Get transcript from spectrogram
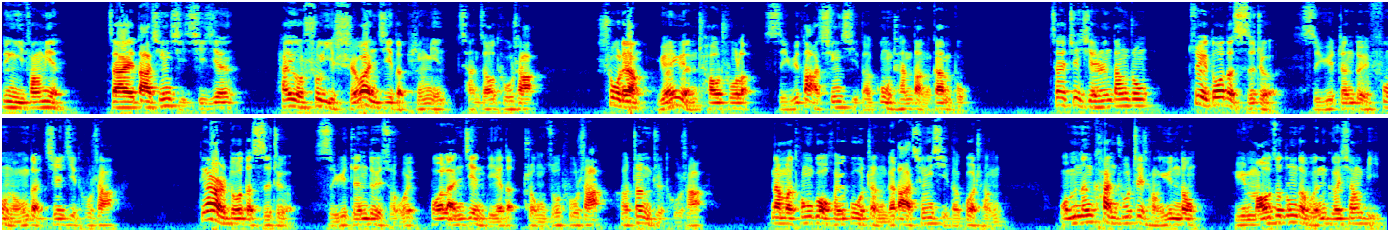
另一方面，在大清洗期间，还有数以十万计的平民惨遭屠杀，数量远远超出了死于大清洗的共产党干部。在这些人当中，最多的死者死于针对富农的阶级屠杀，第二多的死者。死于针对所谓波兰间谍的种族屠杀和政治屠杀。那么，通过回顾整个大清洗的过程，我们能看出这场运动与毛泽东的文革相比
